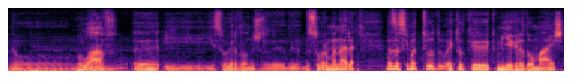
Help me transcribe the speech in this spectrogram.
no, no LAV eh, e isso agradou-nos de, de, de sobremaneira, mas acima de tudo, aquilo que, que me agradou mais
